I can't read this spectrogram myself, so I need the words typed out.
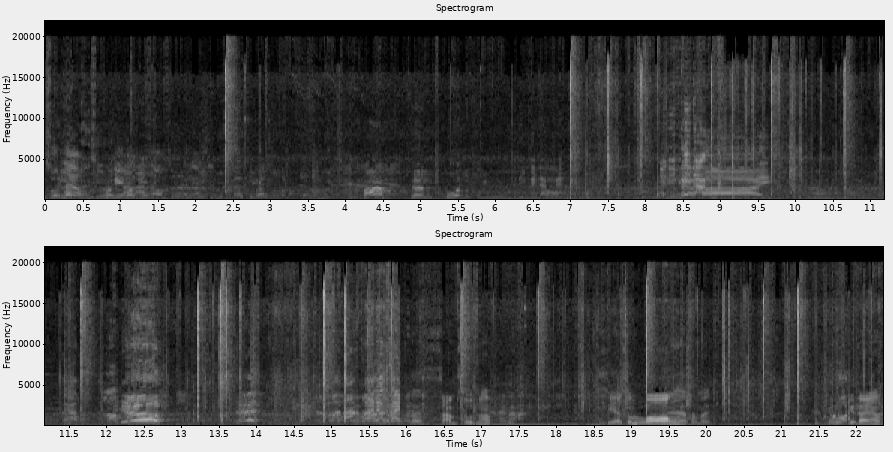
งศูนย์ครับโทษทีโทษทีพร้อมหนึ่งศูนย์สามศูนย์นะครับ เสียสมปองแล้วทำไมโอ้เกี่ยวได้นะครับ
